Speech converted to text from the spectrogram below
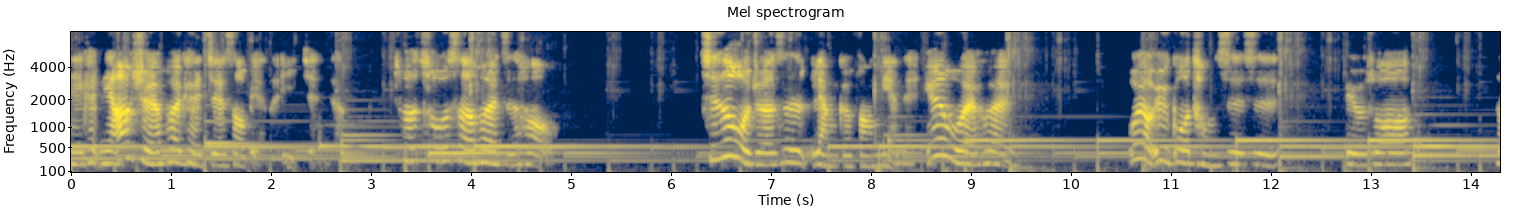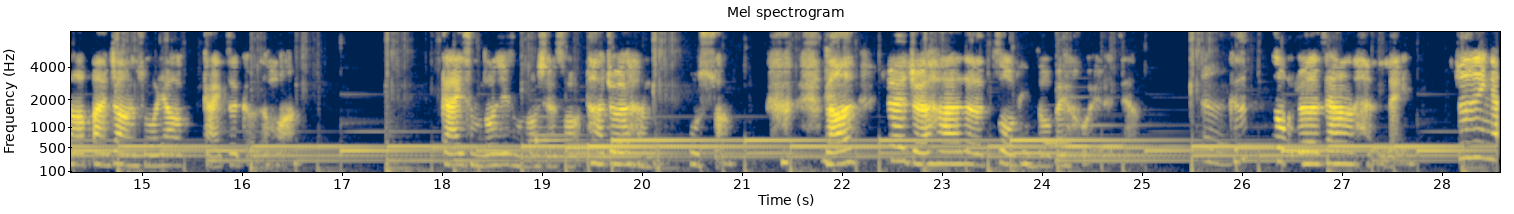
你可你要学会可以接受别人的意见，这样。就是出社会之后，其实我觉得是两个方面呢，因为我也会，我有遇过同事是，比如说老板叫人说要改这个的话，改什么东西什么东西的时候，他就会很不爽，然后就会觉得他的作品都被毁了这样。嗯，可是。我觉得这样很累，就是应该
